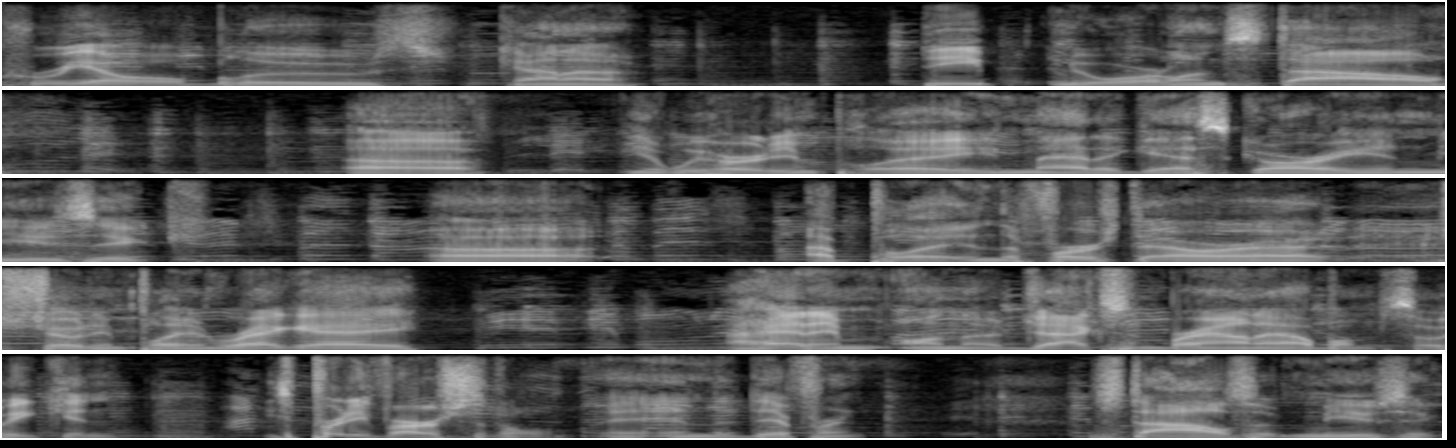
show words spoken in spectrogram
Creole blues, kind of deep New Orleans style. Uh, you know, we heard him play Madagascarian music. Uh, I play in the first hour. I showed him playing reggae. I had him on the Jackson Browne album, so he can. He's pretty versatile in, in the different styles of music,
